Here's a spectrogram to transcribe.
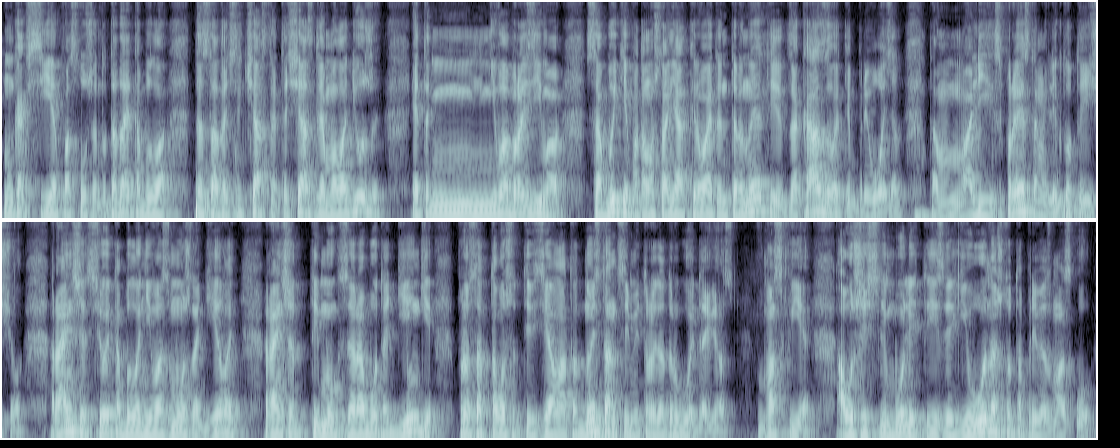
Ну, как все, послушай. Но тогда это было достаточно часто. Это сейчас для молодежи это невообразимо событие, потому что они открывают интернет и заказывают, им привозят там Алиэкспресс там, или кто-то еще. Раньше все это было невозможно делать. Раньше ты мог заработать деньги просто от того, что ты взял от одной станции метро до другой довез в Москве. А уж если тем более ты из региона что-то привез в Москву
